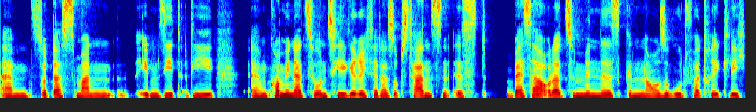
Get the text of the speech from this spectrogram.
ähm, so dass man eben sieht, die ähm, Kombination zielgerichteter Substanzen ist besser oder zumindest genauso gut verträglich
